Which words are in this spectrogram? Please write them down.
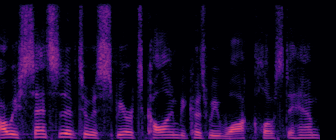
Are we sensitive to his Spirit's calling because we walk close to him?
